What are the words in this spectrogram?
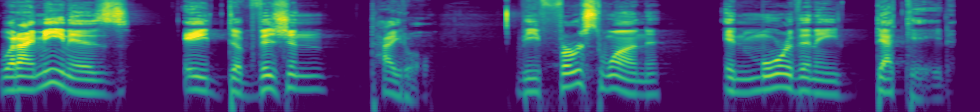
What I mean is a division title, the first one in more than a decade.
